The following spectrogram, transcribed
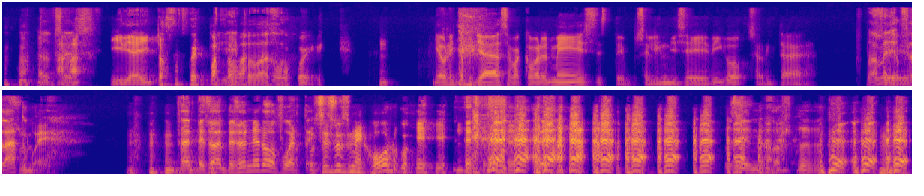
Entonces, y de ahí todo fue para abajo. Y ahorita pues ya se va a acabar el mes, este, pues el índice, digo, pues ahorita, va medio flat, güey. O sea, empezó, empezó enero fuerte. pues eso es mejor, güey. Pues es mejor.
